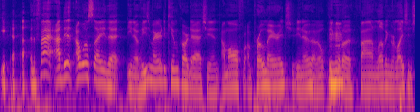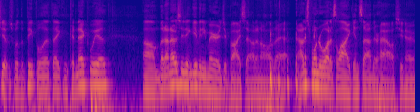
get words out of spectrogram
yeah. And the fact I did, I will say that you know he's married to Kim Kardashian. I'm all for, I'm pro marriage. You know, I want people to find loving relationships with the people that they can connect with. Um, but I noticed he didn't give any marriage advice out and all of that. I just wonder what it's like inside their house. You know,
